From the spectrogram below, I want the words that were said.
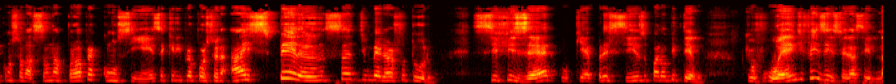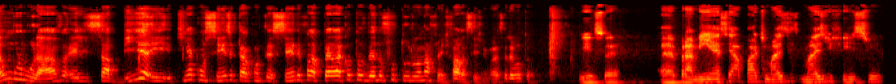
consolação na própria consciência que lhe proporciona a esperança de um melhor futuro, se fizer o que é preciso para obtê-lo. Porque o Andy fez isso, ele assim, não murmurava, ele sabia e tinha consciência do que estava acontecendo e falava, pera lá que eu estou vendo o futuro lá na frente. Fala, Sidney, agora você levantou. Isso, é. É, para mim, essa é a parte mais, mais difícil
